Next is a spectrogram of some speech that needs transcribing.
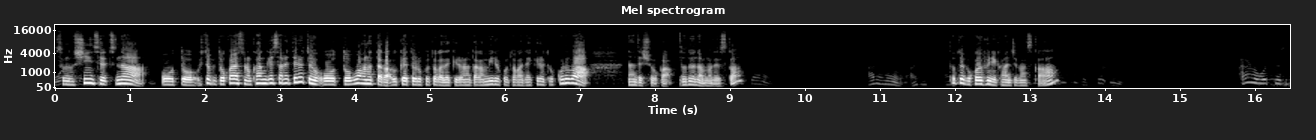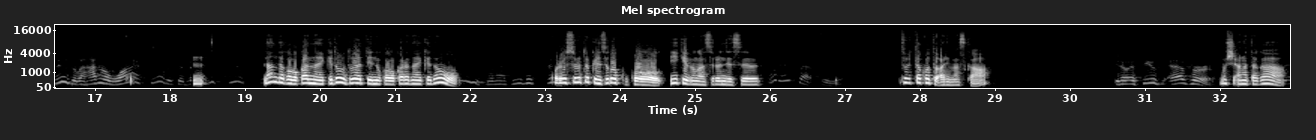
その親切な応答、人々からその歓迎されているという応答をあなたが受け取ることができる、あなたが見ることができるところは何でしょうかどのようなものですか例えばこういうふうに感じますかなんだか分かんないけど、どうやっていいのか分からないけど、これをするときにすごくこういい気分がするんです。そういったことありますか？もしあなたが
